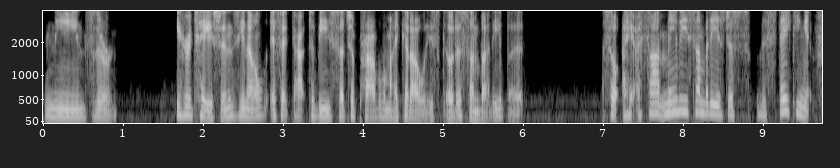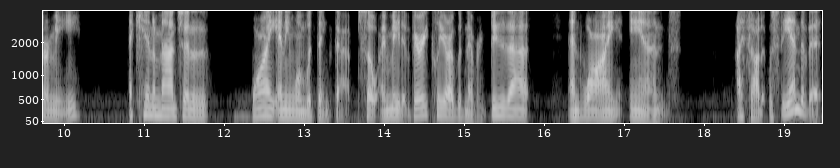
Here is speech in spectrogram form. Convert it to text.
needs or irritations. You know, if it got to be such a problem, I could always go to somebody. But so I, I thought maybe somebody is just mistaking it for me. I can't imagine why anyone would think that. So I made it very clear I would never do that and why. And I thought it was the end of it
